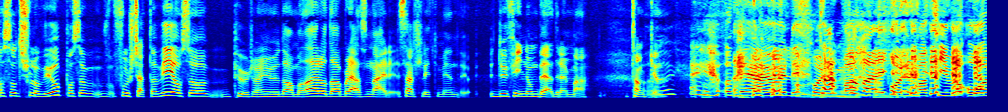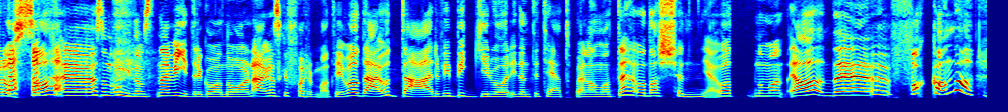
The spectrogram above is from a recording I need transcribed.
og så slo vi opp, og så fortsetta vi, og så pulte han jo dama der, og da ble jeg sånn der Selvtilliten min Du finner noen bedre enn meg. Tanken. Og det er jo veldig forma formative år også. Eh, sånn ungdoms, nei, videregående årene er ganske formative, og det er jo der vi bygger vår identitet på en eller annen måte. Og da skjønner jeg jo at når man Ja, det Fuck han, da!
